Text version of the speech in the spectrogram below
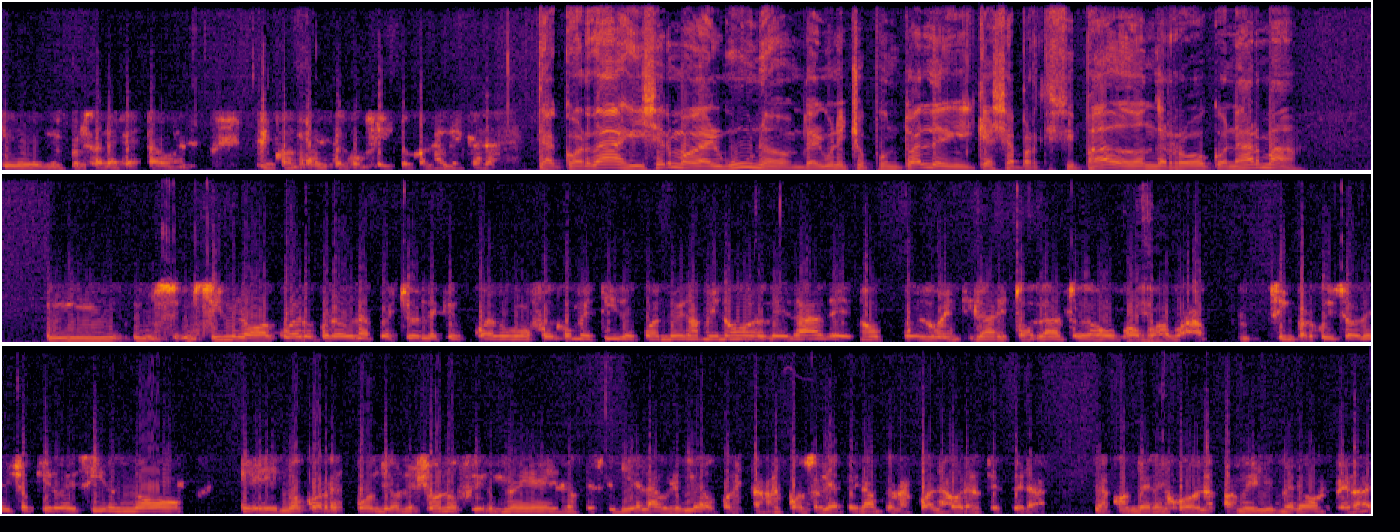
sido una persona que ha estado en, constante conflicto con la década. ¿Te acordás, Guillermo, de alguno, de algún hecho puntual del que haya participado, dónde robó con arma? Mm, sí me lo acuerdo, pero es una cuestión de que cuando fue cometido cuando era menor de edad, eh, no puedo ventilar estos datos, sin perjuicio de ello, quiero decir, no eh, no corresponde yo no firmé lo que sería el abreviado por esta responsabilidad penal por la cual ahora se espera la condena en juego de la familia y menor, ¿verdad?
